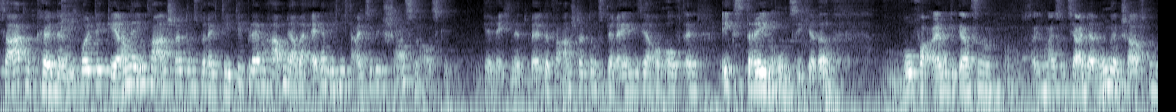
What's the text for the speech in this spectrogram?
sagen können. Ich wollte gerne im Veranstaltungsbereich tätig bleiben, habe mir aber eigentlich nicht allzu viele Chancen ausgerechnet, weil der Veranstaltungsbereich ist ja auch oft ein extrem unsicherer, wo vor allem die ganzen sag ich mal, sozialen Errungenschaften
